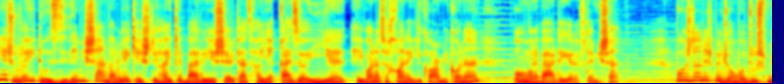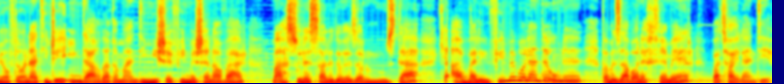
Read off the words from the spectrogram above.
یه جورایی دزدیده میشن و روی کشتی هایی که برای شرکت های غذایی حیوانات خانگی کار می‌کنن به عنوان برده گرفته میشن. وجدانش به جنب و جوش میفته و نتیجه این دغدغه مندی میشه فیلم شناور محصول سال 2019 که اولین فیلم بلند اونه و به زبان خمر و تایلندیه.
